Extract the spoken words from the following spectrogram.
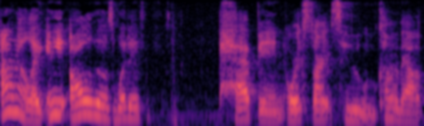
I don't know, like any, all of those what if happen or it starts to come about.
